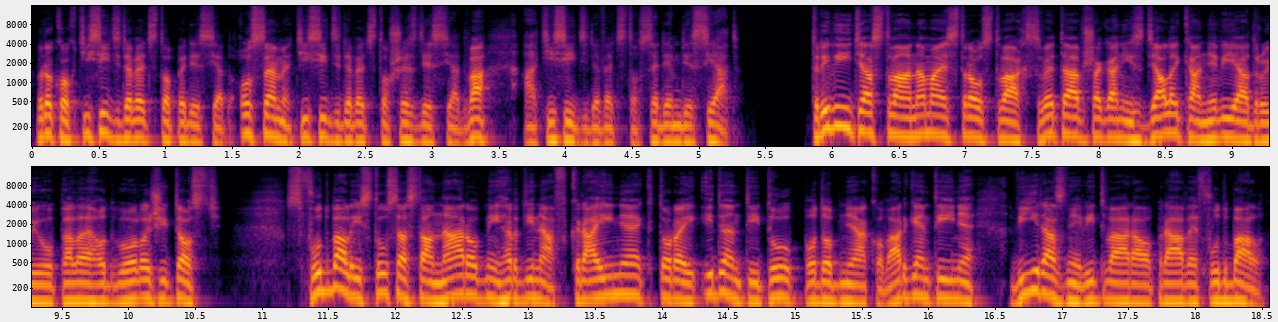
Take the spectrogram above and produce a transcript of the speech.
v rokoch 1958, 1962 a 1970. Tri víťazstvá na majstrovstvách sveta však ani zďaleka nevyjadrujú Pelého dôležitosť. Z futbalistu sa stal národný hrdina v krajine, ktorej identitu, podobne ako v Argentíne, výrazne vytváral práve futbal.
